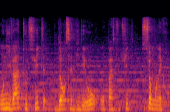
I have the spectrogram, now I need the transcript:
On y va tout de suite dans cette vidéo, on passe tout de suite sur mon écran.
